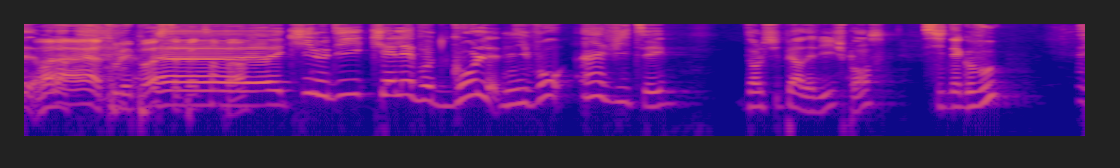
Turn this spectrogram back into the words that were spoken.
Ouais, voilà. ouais, à tous les postes, ça peut être sympa. Qui nous dit quel est votre goal niveau invité dans le Super Daily, je pense? Sidney Govou?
